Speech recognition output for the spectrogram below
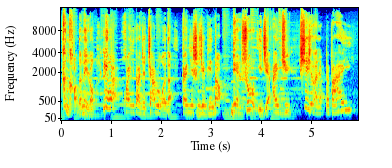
更好的内容。另外，欢迎大家加入我的干净世界频道、脸书以及 IG。谢谢大家，拜拜。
